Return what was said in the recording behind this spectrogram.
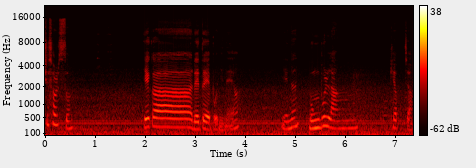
취설송 얘가 레드 에본이네요. 얘는 몽블랑 귀엽죠?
